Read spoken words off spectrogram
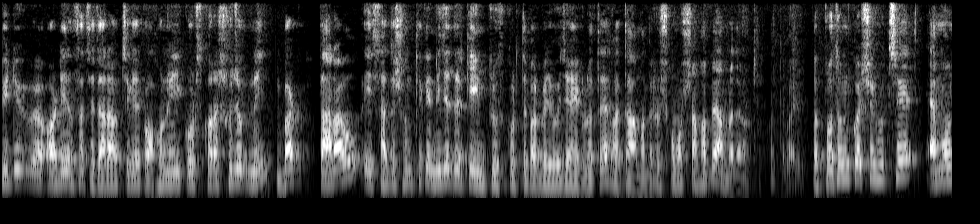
ভিডিও অডিয়েন্স আছে যারা হচ্ছে কখনোই এই কোর্স করার সুযোগ নেই বাট তারাও এই সাজেশন থেকে নিজেদেরকে ইমপ্রুভ করতে পারবে ওই জায়গাগুলোতে হয়তো আমাদেরও সমস্যা হবে আমরা যেন ঠিক করতে পারি। তো প্রথম কোয়েশ্চেন হচ্ছে এমন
